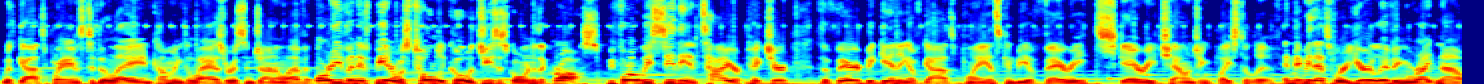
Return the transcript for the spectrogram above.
with God's plans to delay in coming to Lazarus in John 11, or even if Peter was totally cool with Jesus going to the cross. Before we see the entire picture, the very beginning of God's plans can be a very scary, challenging place to live. And maybe that's where you're living living right now.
